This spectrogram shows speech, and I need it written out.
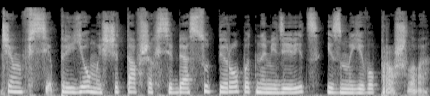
чем все приемы считавших себя суперопытными девиц из моего прошлого.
